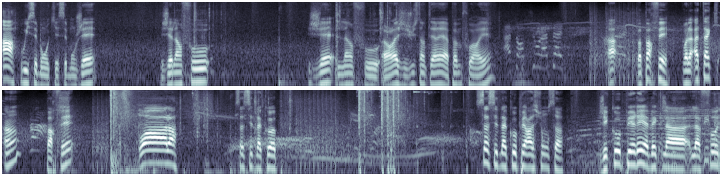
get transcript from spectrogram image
Ah, oui, c'est bon, ok, c'est bon, j'ai J'ai l'info J'ai l'info Alors là, j'ai juste intérêt à pas me foirer Ah, bah parfait. Voilà, attaque 1. Parfait. Voilà. Ça, c'est de la coop. Ça, c'est de la coopération, ça. J'ai coopéré avec la, la faune.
